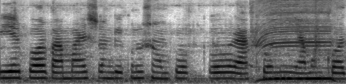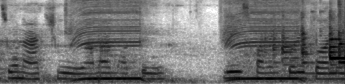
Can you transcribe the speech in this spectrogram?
বিয়ের পর বাপ মায়ের সঙ্গে কোনো সম্পর্ক রাখনি, এমন কজন আছো আমার মতে? প্লিজ কমেন্ট করে বলো।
